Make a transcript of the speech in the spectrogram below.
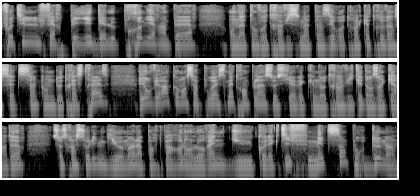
Faut-il faire payer dès le premier impair? On attend votre avis ce matin 03 87 52 13 13 et on verra comment ça pourrait se mettre en place aussi avec notre invité dans un quart d'heure. Ce sera Soline Guillaumin, la porte-parole en Lorraine du collectif Médecins pour demain.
